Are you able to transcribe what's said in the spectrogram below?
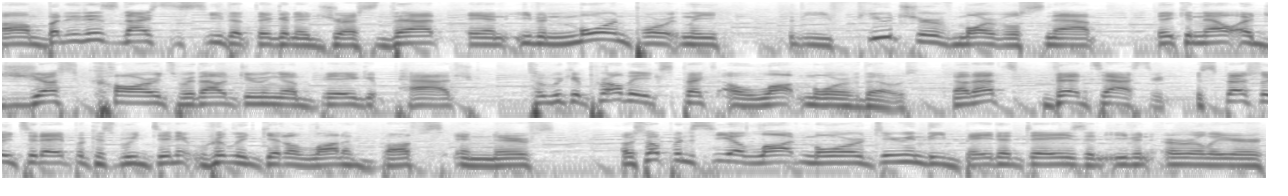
Um, but it is nice to see that they're going to address that. And even more importantly, for the future of Marvel Snap, they can now adjust cards without doing a big patch so we could probably expect a lot more of those. Now, that's fantastic, especially today because we didn't really get a lot of buffs and nerfs. I was hoping to see a lot more during the beta days and even earlier.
